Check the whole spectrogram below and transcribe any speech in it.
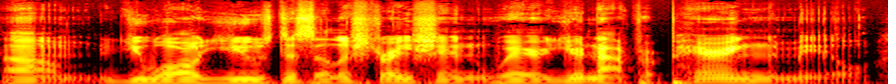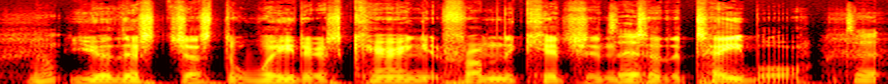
Um, you all use this illustration where you're not preparing the meal. Nope. You're this just the waiters carrying it from the kitchen to the table That's it.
